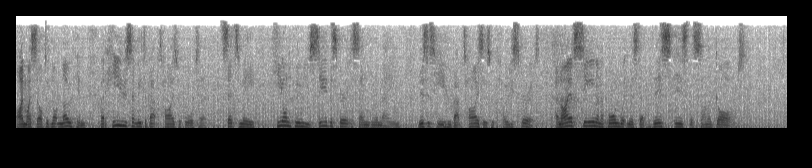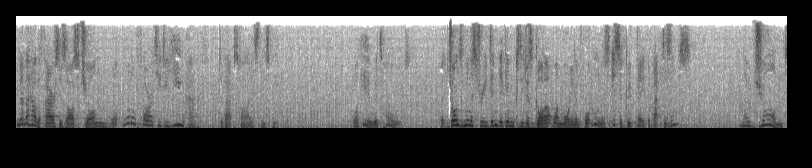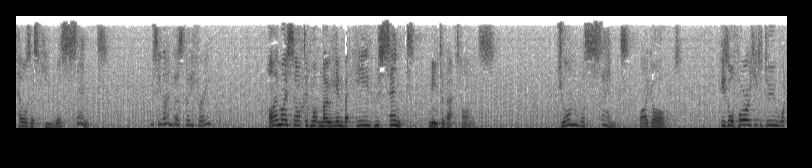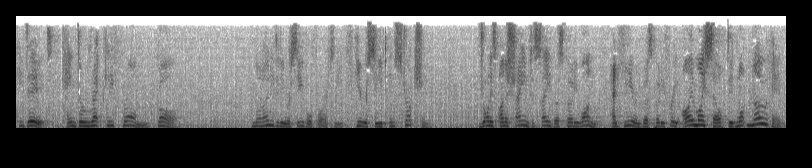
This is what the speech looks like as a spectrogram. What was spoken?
I myself did not know him, but he who sent me to baptize with water said to me, He on whom you see the Spirit descend and remain, this is he who baptizes with the Holy Spirit. And I have seen and have borne witness that this is the Son of God. Remember how the Pharisees asked John, What, what authority do you have to baptize these people? Well, here we're told. Uh, John's ministry didn't begin because he just got up one morning and thought, hmm, it's, it's a good day for baptisms. No, John tells us he was sent. You see that in verse 33? I myself did not know him, but he who sent me to baptize. John was sent by God. His authority to do what he did came directly from God not only did he receive authority, he received instruction. John is unashamed to say, verse 31, and here in verse 33, I myself did not know him.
